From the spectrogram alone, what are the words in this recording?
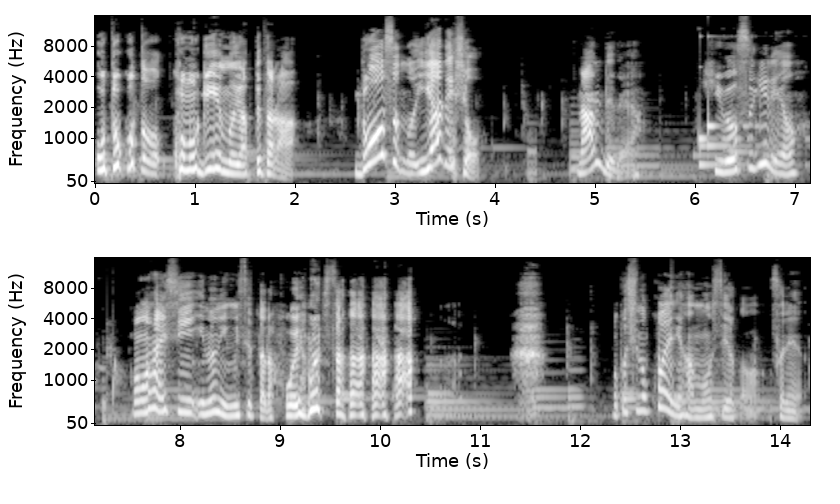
男とこのゲームやってたら。どうすんの？嫌でしょなんでだよ。ひどすぎるよ。この配信犬に見せたら吠えました。私の声に反応してるかな？それ。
